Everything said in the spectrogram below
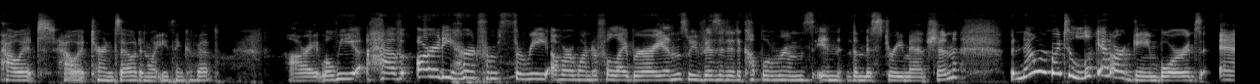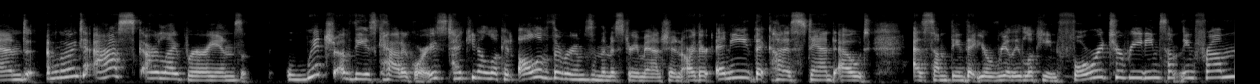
how it how it turns out and what you think of it. All right. Well, we have already heard from three of our wonderful librarians. We visited a couple of rooms in the Mystery Mansion. But now we're going to look at our game boards, and I'm going to ask our librarians which of these categories, taking a look at all of the rooms in the Mystery Mansion, are there any that kind of stand out as something that you're really looking forward to reading something from?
